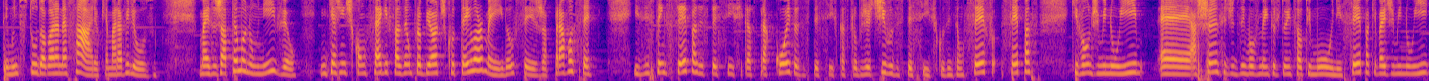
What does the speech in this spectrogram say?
tem muito estudo agora nessa área, o que é maravilhoso. Mas já estamos num nível em que a gente consegue fazer um probiótico tailor-made, ou seja, para você. Existem cepas específicas para coisas específicas, para objetivos específicos. Então, cepas que vão diminuir é, a chance de desenvolvimento de doença autoimune, cepa que vai diminuir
